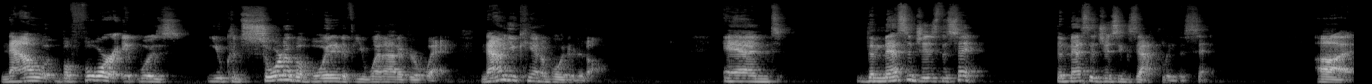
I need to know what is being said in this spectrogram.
Now, before it was, you could sort of avoid it if you went out of your way. Now you can't avoid it at all. And the message is the same. The message is exactly the same. Uh,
